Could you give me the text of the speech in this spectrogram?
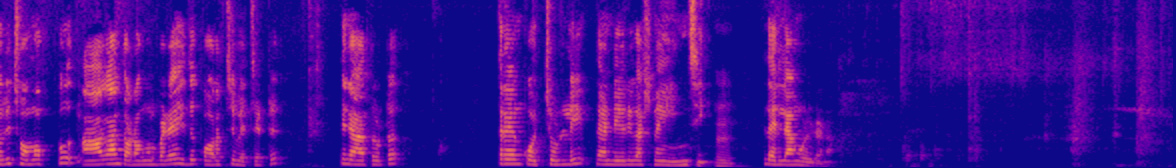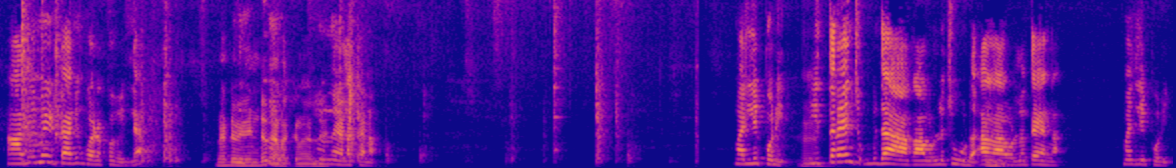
ഒരു ചുമപ്പ് ആകാൻ തുടങ്ങുമ്പോഴേ ഇത് കുറച്ച് വെച്ചിട്ട് ഇതിനകത്തോട്ട് ഇത്രയും കൊച്ചുള്ളി വേണ്ട ഒരു കഷ്ണം ഇഞ്ചി ഇതെല്ലാം കൂടി ഇടണം. ആദ്യമേ ഇട്ടാലും കുഴപ്പമില്ല. വീണ്ടും ഇളക്കണം അല്ലേ ഒന്ന് ഇളക്കണം മല്ലിപ്പൊടി. ഇത്രയും ചു- ഇതാകാവുള്ളൂ ചൂട് ആകാവുള്ളൂ തേങ്ങ. മല്ലിപ്പൊടി.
